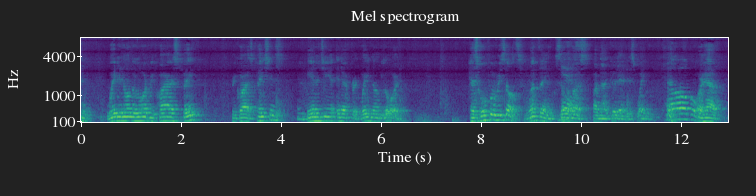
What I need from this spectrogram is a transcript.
Waiting on the Lord requires faith, requires patience, energy, and effort. Waiting on the Lord has hopeful results. One thing some of us are not good at is waiting. Oh or have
